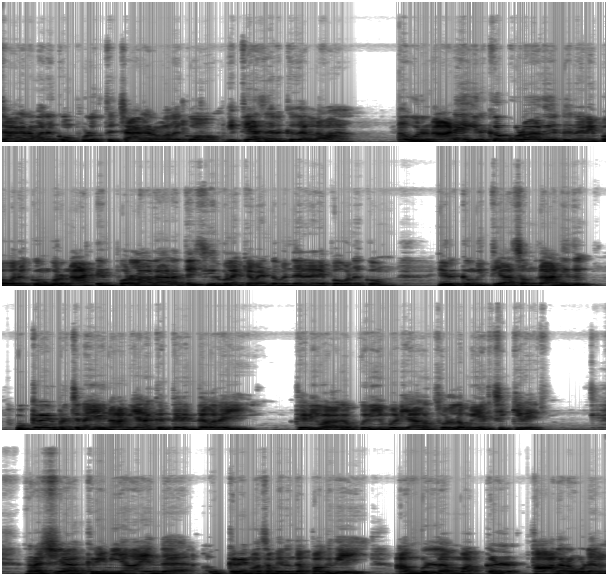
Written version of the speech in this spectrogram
சாகிறவனுக்கும் புழுத்து சாகிறவனுக்கும் வித்தியாசம் இருக்குது அல்லவா? ஒரு நாடே இருக்கக்கூடாது என்று நினைப்பவனுக்கும் ஒரு நாட்டின் பொருளாதாரத்தை சீர்குலைக்க வேண்டும் என்று நினைப்பவனுக்கும் இருக்கும் வித்தியாசம்தான் இது. உக்ரைன் பிரச்சனையை நான் எனக்கு தெரிந்தவரை தெளிவாக புரியும்படியாக சொல்ல முயற்சிக்கிறேன். ரஷ்யா கிரீமியா என்ற உக்ரைன் வசம் இருந்த பகுதியை அங்குள்ள மக்கள் ஆதரவுடன்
